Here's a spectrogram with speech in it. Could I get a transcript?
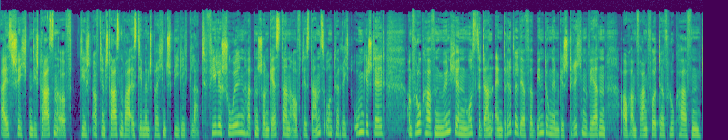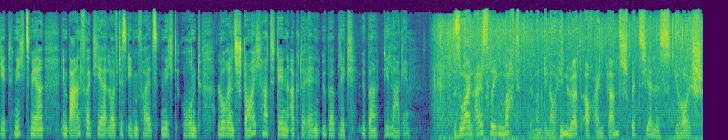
Eisschichten. Die Straßen auf die, auf den Straßen war es dementsprechend spiegelglatt. Viele Schulen hatten schon gestern auf Distanzunterricht umgestellt. Am Flughafen München musste dann ein Drittel der Verbindungen gestrichen werden. Auch am Frankfurter Flughafen geht nichts mehr. Im Bahnverkehr läuft es ebenfalls nicht rund. Lorenz Storch hat den aktuellen Überblick über die Lage. So ein Eisregen macht, wenn man genau hinhört, auch ein ganz spezielles Geräusch.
